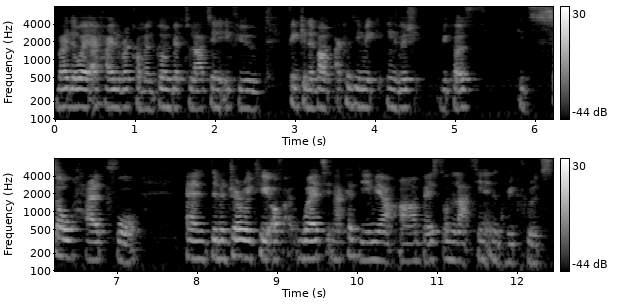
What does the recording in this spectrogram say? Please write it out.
By the way, I highly recommend going back to Latin if you're thinking about academic English because it's so helpful and the majority of words in academia are based on Latin and Greek roots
